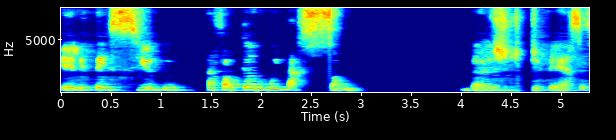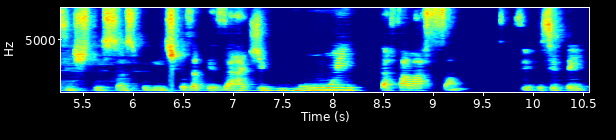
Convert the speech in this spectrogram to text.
ele tem sido está faltando muita ação das diversas instituições políticas, apesar de muita falação. Você tem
